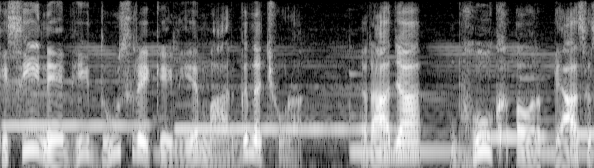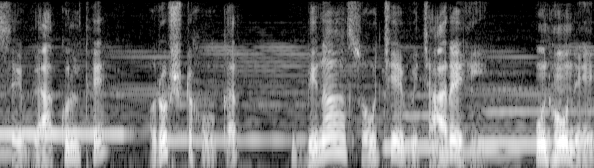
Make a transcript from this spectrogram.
किसी ने भी दूसरे के लिए मार्ग न छोड़ा। राजा भूख और प्यास से व्याकुल थे, रुष्ट होकर बिना सोचे विचारे ही उन्होंने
